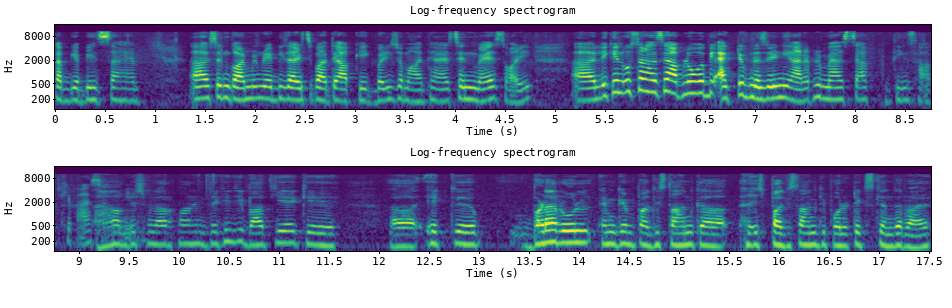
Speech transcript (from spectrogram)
का भी अभी हिस्सा है। सिंध गवर्नमेंट में भी ज़ाहिर सी बात है आपकी एक बड़ी जमात है सिंध में सॉरी लेकिन उस तरह से आप लोग अभी एक्टिव नज़र नहीं आ रहा। फिर मैं सैफुद्दीन साहब के पास हाँ बिस्मिल्लाह देखिए जी बात ये है कि एक बड़ा role M Q M Pakistan का इस पाकिस्तान की पॉलिटिक्स के अंदर रहा है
